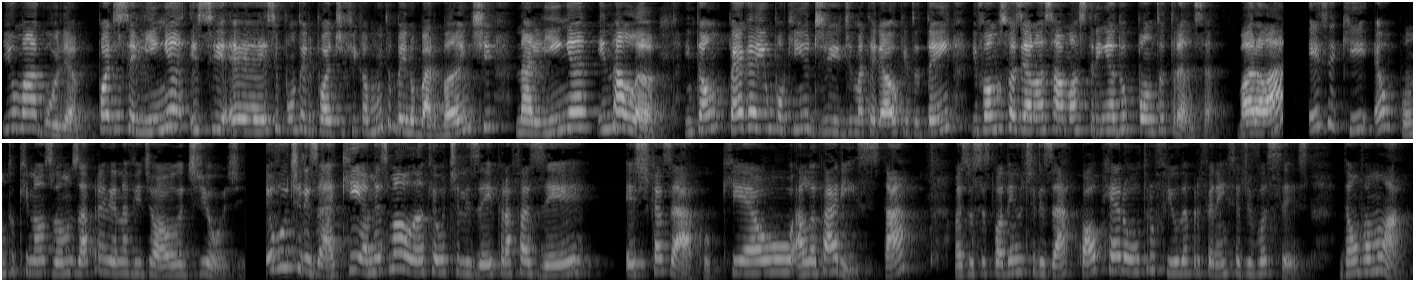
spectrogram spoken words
e uma agulha. Pode ser linha, esse, é, esse ponto ele pode ficar muito bem no barbante, na linha e na lã. Então pega aí um pouquinho de, de material que tu tem e vamos fazer a nossa amostrinha do ponto trança. Bora lá? Esse aqui é o ponto que nós vamos aprender na videoaula de hoje. Eu vou utilizar aqui a mesma lã que eu utilizei para fazer este casaco, que é o a lã Paris, tá? Mas vocês podem utilizar qualquer outro fio da preferência de vocês. Então, vamos lá.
